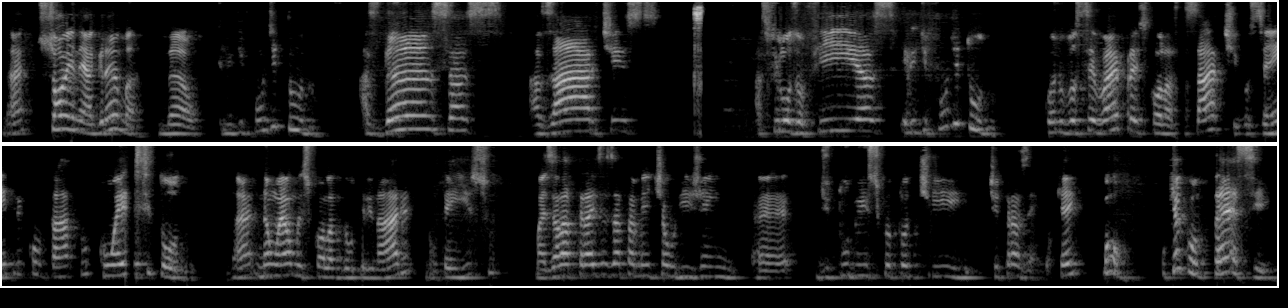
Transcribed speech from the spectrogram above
Né? Só o Enneagrama? Não, ele difunde tudo. As danças, as artes, as filosofias, ele difunde tudo. Quando você vai para a escola SAT, você entra em contato com esse todo. Né? Não é uma escola doutrinária, não tem isso, mas ela traz exatamente a origem é, de tudo isso que eu estou te, te trazendo, ok? Bom, o que acontece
